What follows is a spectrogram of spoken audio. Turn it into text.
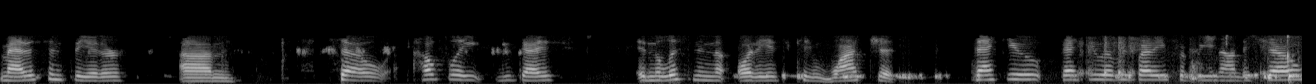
Madison Theater. Um, so hopefully you guys in the listening audience can watch it. Thank you. Thank you everybody for being on the show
